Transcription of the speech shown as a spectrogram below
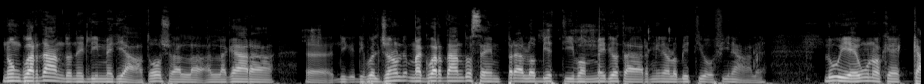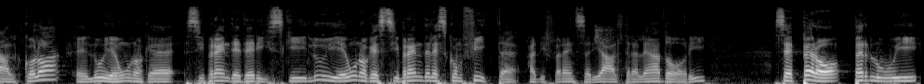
non guardando nell'immediato, cioè alla, alla gara eh, di, di, quel giorno, ma guardando sempre all'obiettivo a medio termine, all'obiettivo finale. Lui è uno che calcola, e lui è uno che si prende dei rischi, lui è uno che si prende le sconfitte, a differenza di altri allenatori, se però per lui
